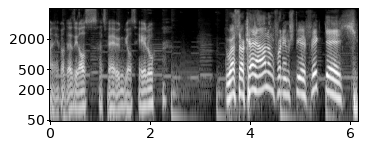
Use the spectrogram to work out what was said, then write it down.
Mein Gott, er sieht aus, als wäre er irgendwie aus Halo. Du hast doch keine Ahnung von dem Spiel. Fick dich.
